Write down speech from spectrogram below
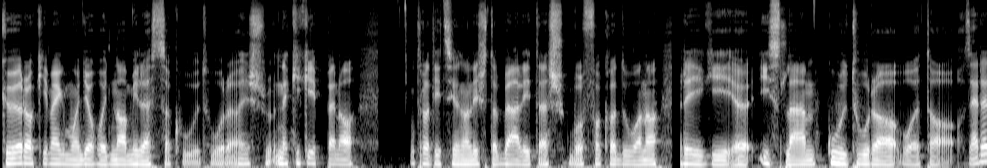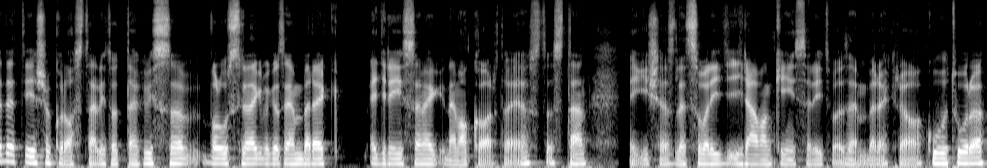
kör, aki megmondja, hogy na, mi lesz a kultúra, és nekik éppen a tradicionalista beállításukból fakadóan a régi uh, iszlám kultúra volt az eredeti, és akkor azt állították vissza, valószínűleg meg az emberek egy része meg nem akarta ezt, aztán mégis ez lett, szóval így, így rá van kényszerítve az emberekre a kultúra,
